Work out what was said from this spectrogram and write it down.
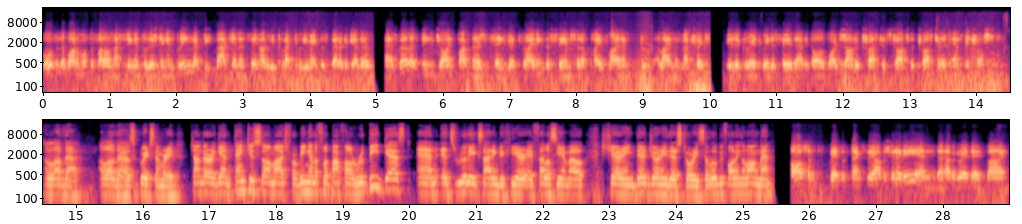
both in the bottom of the funnel messaging and positioning, and bring that feedback in and say, how do we collectively make this better together, as well as being joint partners and saying we are driving the same set of pipeline and alignment metrics is a great way to say that it all boils down to trust. It starts with trust and it ends with trust. I love that. I love that. That's a great summary. Chandar, again, thank you so much for being on the Flip My Funnel repeat guest. And it's really exciting to hear a fellow CMO sharing their journey, their story. So we'll be following along, man. Awesome. Great. Thanks for the opportunity and uh, have a great day. Bye.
